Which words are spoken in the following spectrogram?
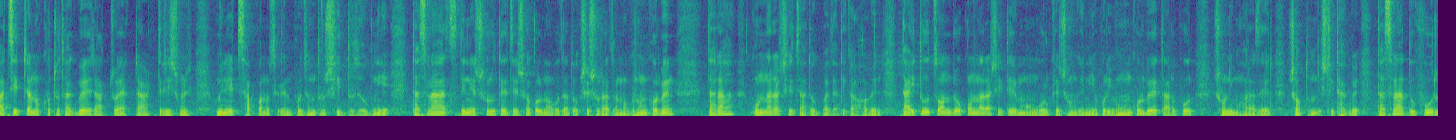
আর চিত্রা নক্ষত্র থাকবে, রাত্র একটা আটত্রিশ মিনিট ছাপ্পান্ন সেকেন্ড পর্যন্ত সিদ্ধ যোগ নিয়ে। তাছাড়া আজ দিনের শুরুতে যে সকল নবজাতক শিশুরা জন্মগ্রহণ করবেন, তারা কন্যা রাশির জাতক বা জাতিকা হবেন। তাই তো চন্দ্র কন্যা রাশিতে মঙ্গলকে সঙ্গে নিয়ে পরিভ্রমণ করবে, তার উপর শনি মহারাজের সপ্তম দৃষ্টি থাকবে। তাছাড়া দুপুর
